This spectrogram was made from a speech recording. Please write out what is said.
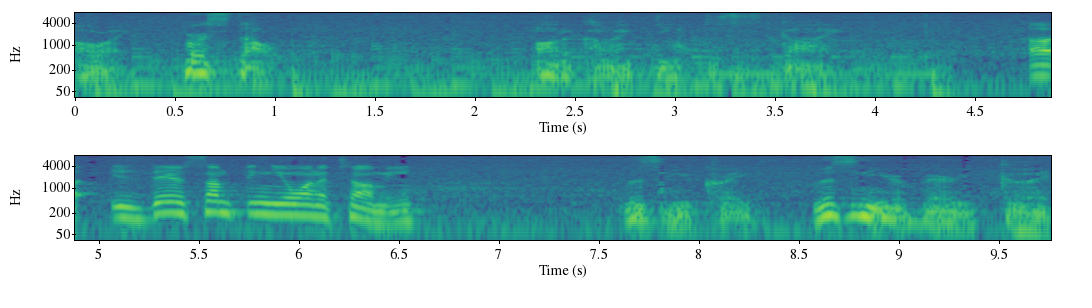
Alright, first out. Otacon, I think this is the guy. Uh, is there something you want to tell me? Listen here, Craig. Listen here very good.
